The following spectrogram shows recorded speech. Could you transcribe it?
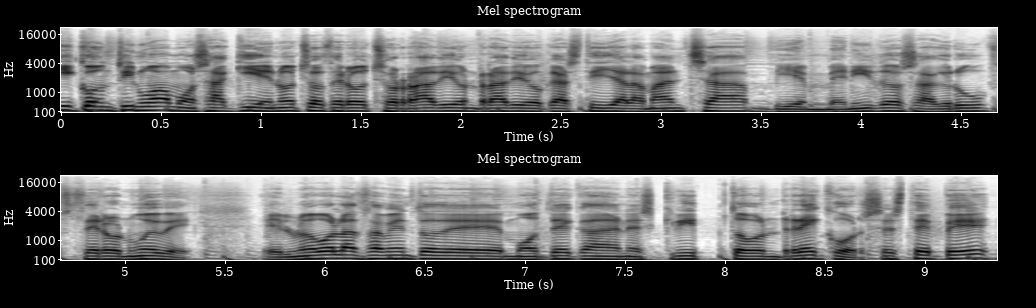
Y continuamos aquí en 808 Radio, en Radio Castilla-La Mancha. Bienvenidos a Group 09, el nuevo lanzamiento de Moteca en Scripton Records. Este EP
